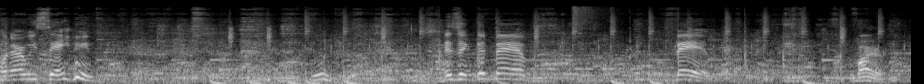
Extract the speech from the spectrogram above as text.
What are we saying? Is it good, babe? Babe. Fire.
